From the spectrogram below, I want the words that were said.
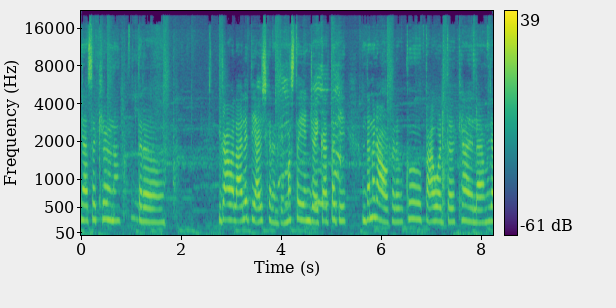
हे असं खेळणं तर गावाला आले ते आविष्कारण ते मस्त एन्जॉय करतात ते. आणि त्यांना गावाकडं खूप आवडतं खेळायला. म्हणजे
